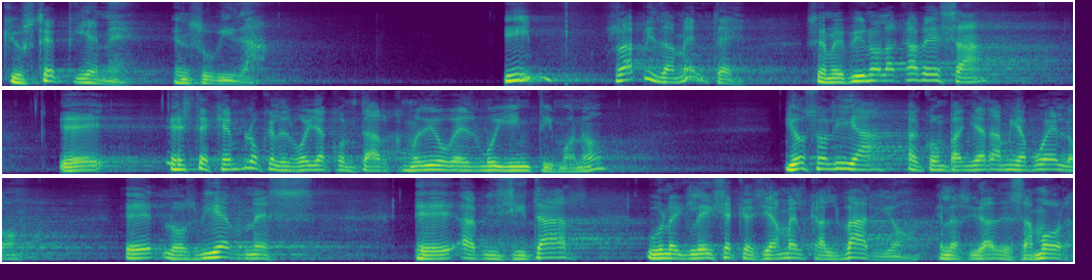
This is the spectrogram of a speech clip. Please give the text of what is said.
que usted tiene en su vida? Y rápidamente se me vino a la cabeza eh, este ejemplo que les voy a contar, como digo, es muy íntimo, ¿no? Yo solía acompañar a mi abuelo eh, los viernes eh, a visitar una iglesia que se llama El Calvario en la ciudad de Zamora,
